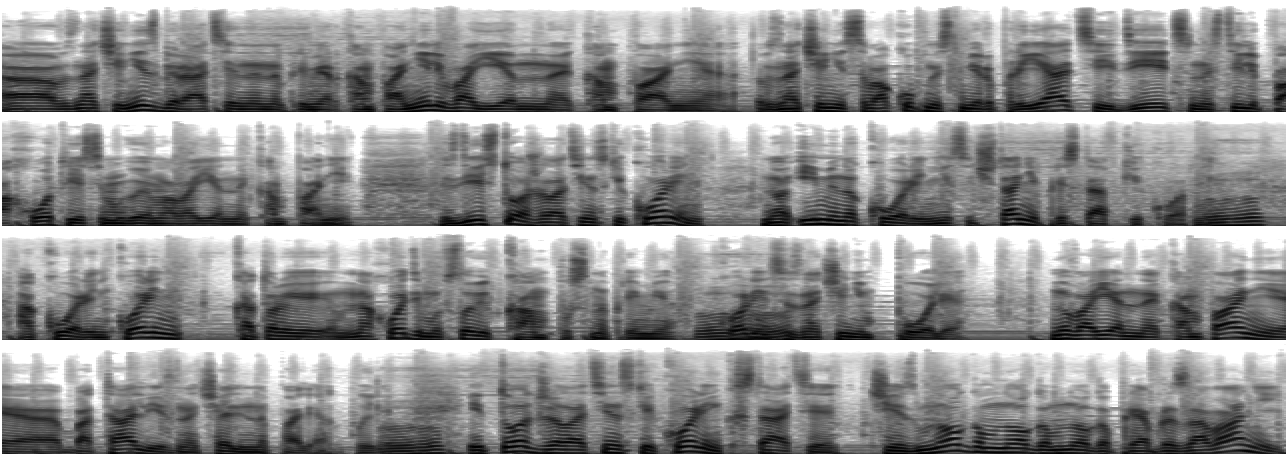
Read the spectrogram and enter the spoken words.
в значении избирательная, например, компания или военная компания, в значении совокупность мероприятий, деятельность или поход, если мы говорим о военной компании. Здесь тоже латинский корень, но именно корень, не сочетание приставки корня, угу. а корень. Корень, который находим мы в слове «кампус», например. Угу. Корень со значением «поле». Ну, военная компания, баталии изначально на полях были. Угу. И тот же латинский корень, кстати, через много-много-много преобразований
